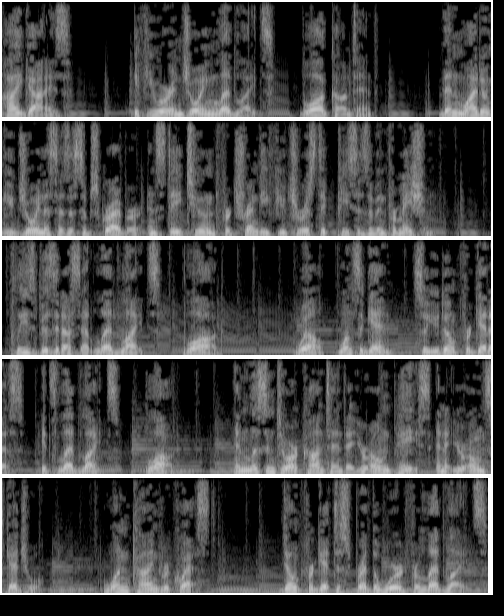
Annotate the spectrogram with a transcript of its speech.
Hi guys. If you are enjoying LED Lights blog content, then why don't you join us as a subscriber and stay tuned for trendy futuristic pieces of information? Please visit us at LED Lights blog. Well, once again, so you don't forget us, it's LED Lights blog. And listen to our content at your own pace and at your own schedule. One kind request. Don't forget to spread the word for LED Lights.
